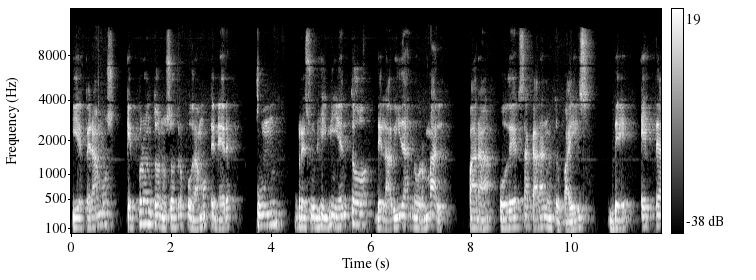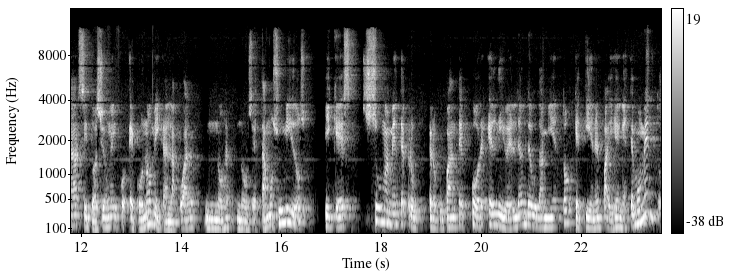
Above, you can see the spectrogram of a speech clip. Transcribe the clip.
y esperamos que pronto nosotros podamos tener un resurgimiento de la vida normal para poder sacar a nuestro país de esta situación económica en la cual nos, estamos sumidos y que es sumamente preocupante por el nivel de endeudamiento que tiene el país en este momento.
